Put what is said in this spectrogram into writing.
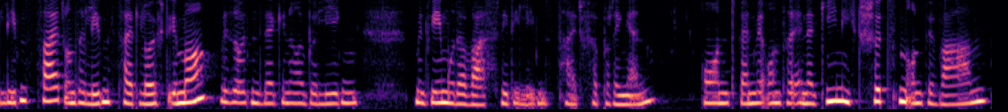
Lebenszeit, unsere Lebenszeit läuft immer. Wir sollten sehr genau überlegen, mit wem oder was wir die Lebenszeit verbringen. Und wenn wir unsere Energie nicht schützen und bewahren,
